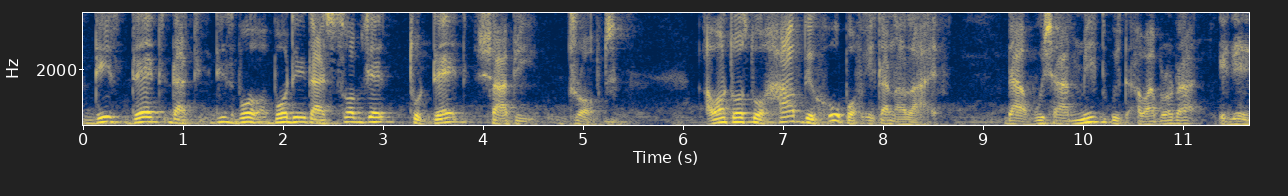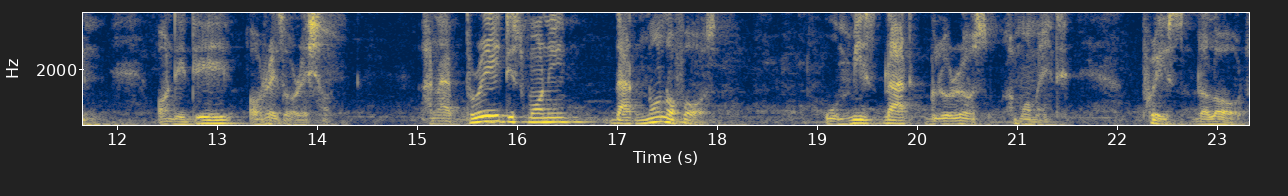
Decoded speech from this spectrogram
This death that this body that is subject to death shall be dropped. I want us to have the hope of eternal life that we shall meet with our brother again on the day of resurrection. And I pray this morning that none of us will miss that glorious moment. Praise the Lord.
